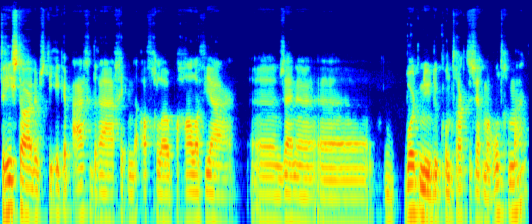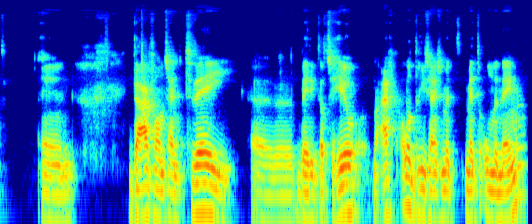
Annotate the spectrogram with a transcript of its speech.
drie startups die ik heb aangedragen in de afgelopen half jaar. Uh, zijn er, wordt nu de contracten zeg maar rondgemaakt. En daarvan zijn twee uh, weet ik dat ze heel, nou eigenlijk alle drie zijn ze met, met de ondernemer.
